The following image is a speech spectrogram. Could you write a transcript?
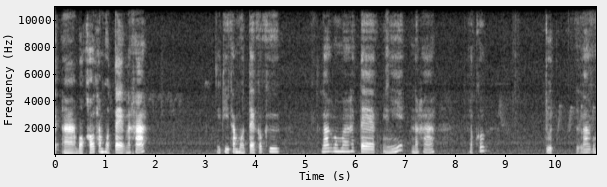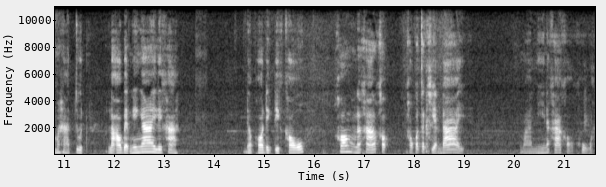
ก อ่า บอกเขาทำหัวแตกนะคะ วิธีทำหัวแตกก็คือ ลากลงมาให้แตกอย่างนี้นะคะ แล้วก็จุดลากลงมาหาจุด เราเอาแบบง่าย ๆเลยค่ะ เดี๋ยวพอเด็กๆเเขาคล่องนะคะเขาเขาก็จะเขียนได้ ประมาณนี้นะคะ ขอขวด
